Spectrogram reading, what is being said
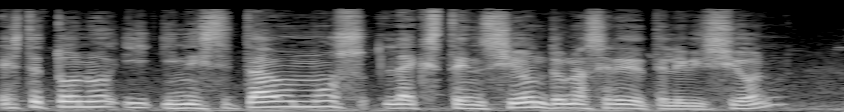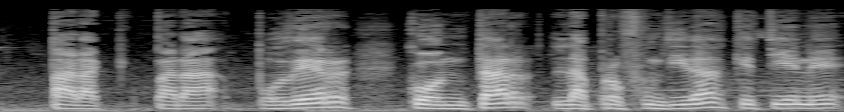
este tono y, necesitábamos la extensión de una serie de televisión para, para poder contar la profundidad que tiene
